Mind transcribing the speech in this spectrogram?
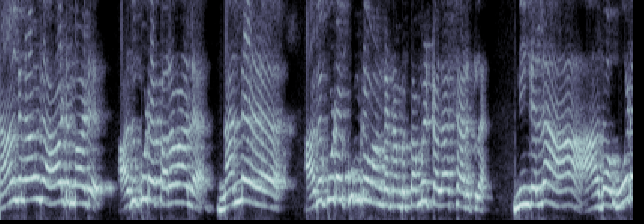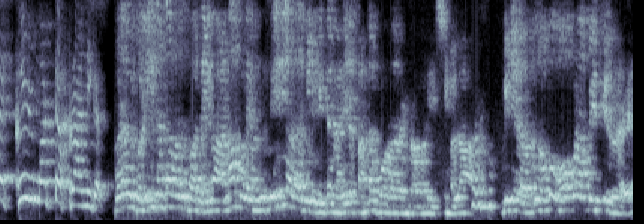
நாங்களாவது ஆடு மாடு. அது கூட பரவாயில்ல. நல்ல அதை கூட கும்பிடுவாங்க நம்ம தமிழ் கலாச்சாரத்துல. நீங்கெல்லாம் அதை விட கீழ்மட்ட பிராணிகள். இப்ப ரீசெண்டா வந்து பாத்தீங்கன்னா அண்ணாமலை வந்து செய்தியாளர்கள் கிட்ட நிறைய சண்டை போடுறாருன்ற மாதிரி விஷயங்கள்லாம் வீடியோல வந்து ரொம்ப ஓப்பனா பேசிடுறாரு.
